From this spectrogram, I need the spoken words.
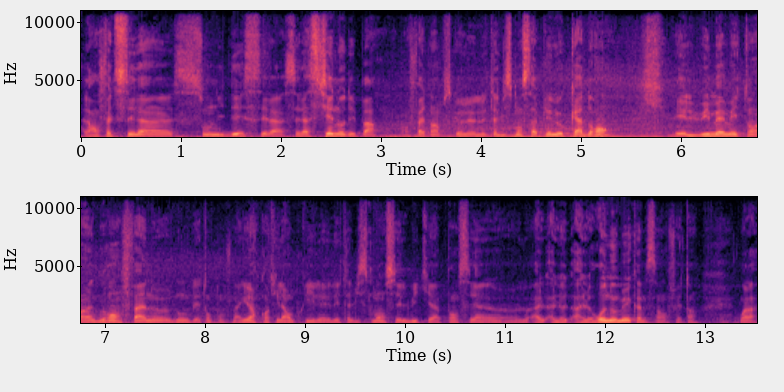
Alors en fait, c'est la, son idée, c'est la, c'est la sienne au départ, en fait, hein, parce que l'établissement s'appelait Le Cadran, et lui-même étant un grand fan euh, donc, des Tontons Flingueurs, quand il a repris l'établissement, c'est lui qui a pensé à, à- à le, à le renommer comme ça, en fait. hein. Voilà,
